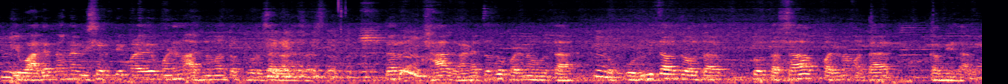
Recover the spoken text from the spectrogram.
की हं. वादकांना विश्रांती मिळावी म्हणून आदनमात्र थोडंसं गाण्याचं असतं. तर हा गाण्याचा जो परिणाम होता तो हं. पूर्वीचा जो होता तो तसा परिणाम आता कमी झाला.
